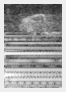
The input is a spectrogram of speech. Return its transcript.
Bye.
